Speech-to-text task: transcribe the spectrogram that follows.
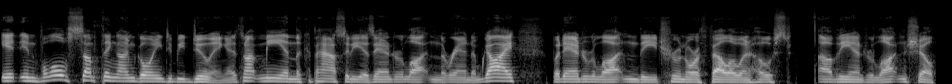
it involves something I'm going to be doing. It's not me in the capacity as Andrew Lawton, the random guy, but Andrew Lawton, the True North Fellow and host of the Andrew Lawton Show.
